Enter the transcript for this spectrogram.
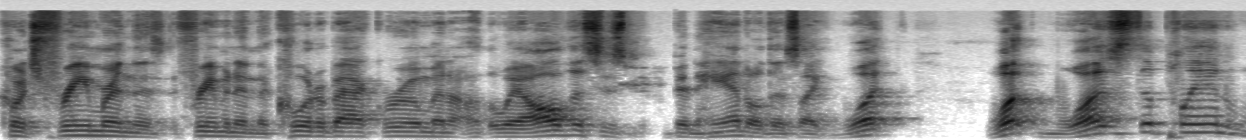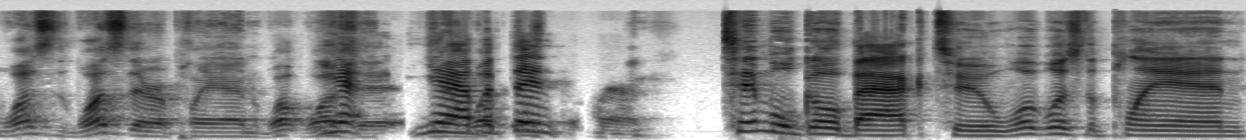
Coach Freeman, the Freeman in the quarterback room, and the way all this has been handled is like what what was the plan? Was was there a plan? What was Yeah, it? Yeah, but then- the? Tim will go back to what was the plan,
